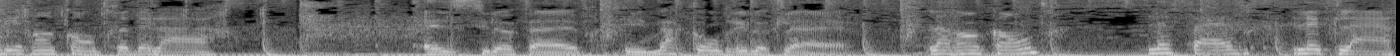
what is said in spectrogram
Les rencontres de l'heure. Elsie Lefebvre et Marc-André Leclerc. La rencontre, Lefebvre, Leclerc.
